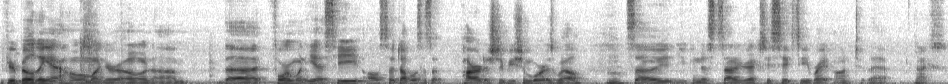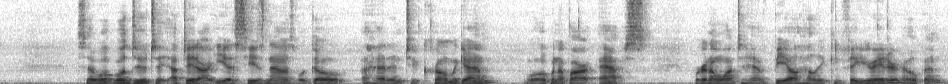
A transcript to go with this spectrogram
if you're building at home on your own um, the 4-in-1 esc also doubles as a power distribution board as well so you can just solder your XT60 right onto that Nice. So what we'll do to update our ESCs now is we'll go ahead into Chrome again. We'll open up our apps. We're going to want to have BLHeli Configurator open.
